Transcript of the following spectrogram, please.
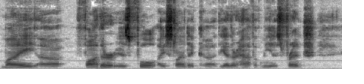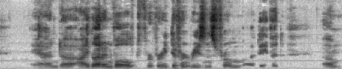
my uh, father is full Icelandic. Uh, the other half of me is French. And uh, I got involved for very different reasons from uh, David. Um,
